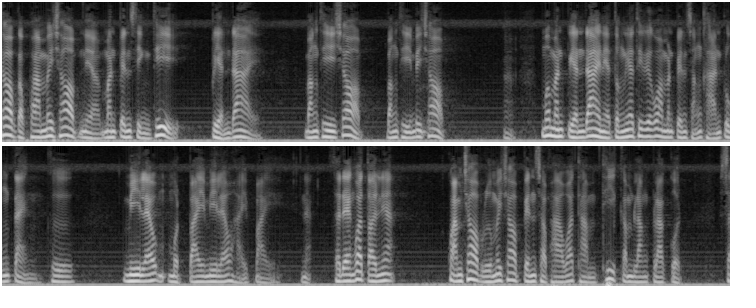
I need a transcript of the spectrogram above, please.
ชอบกับความไม่ชอบเนี่ยมันเป็นสิ่งที่เปลี่ยนได้ บางทีชอบบางทีไม่ชอบ เมื่อมันเปลี่ยนได้เนี่ยตรงนี้ที่เรียกว่ามันเป็นสังขารปรุงแต่งคือมีแล้วหมดไปมีแล้วหายไปนะแสดงว่าตอนนี้ความชอบหรือไม่ชอบเป็นสภาวะธรรมที่กำลังปรากฏ แส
